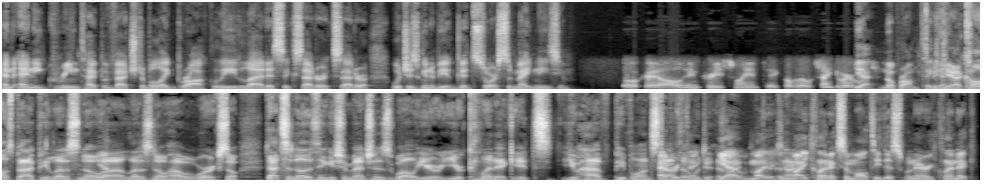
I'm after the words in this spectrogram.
and any green type of vegetable like broccoli, lettuce, etc., etc., which is going to be a good source of magnesium. Okay, I'll increase my intake of those. Thank you very much. Yeah, no problem. Take care. Yeah, call us back, Pete. Let us know. Uh, let us know how it works. So that's another thing you should mention as well. Your your clinic, it's you have people on staff Everything. that would do. Yeah, right, my exactly. my clinic's a multidisciplinary clinic.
